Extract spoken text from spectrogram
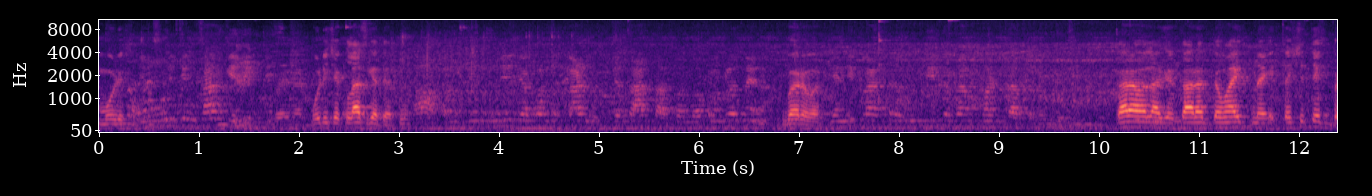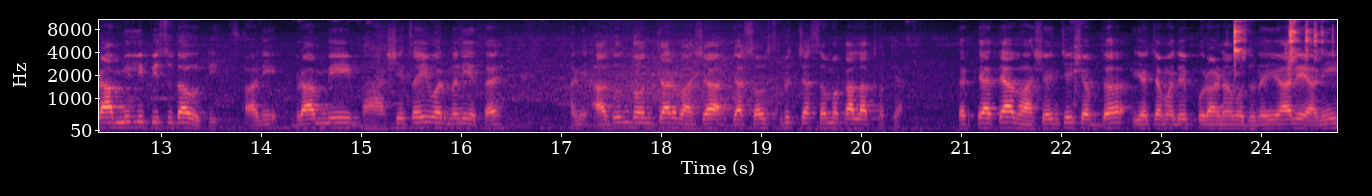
मोडी मोडीचे क्लास घेतात ना? बरोबर. करावं लागेल कारण तर माहीत नाही. तशीच एक ब्राह्मी लिपीसुद्धा होती. आणि ब्राह्मी भाषेचंही वर्णन येत आहे. आणि अजून दोन चार भाषा ज्या संस्कृतच्या समकालात होत्या. तर त्या त्या भाषांचे शब्द याच्यामध्ये पुराणामधूनही आले आणि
